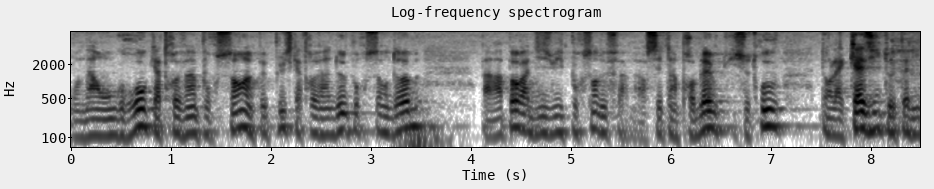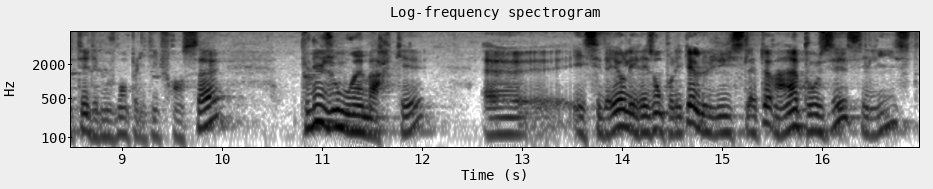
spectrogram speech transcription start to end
On a en gros 80%, un peu plus 82% d'hommes par rapport à 18% de femmes. Alors c'est un problème qui se trouve dans la quasi-totalité des mouvements politiques français, plus ou moins marqué. Euh, et c'est d'ailleurs les raisons pour lesquelles le législateur a imposé ces listes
